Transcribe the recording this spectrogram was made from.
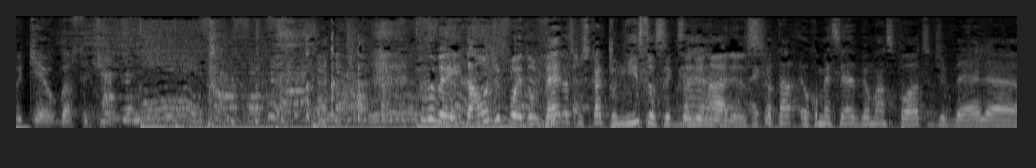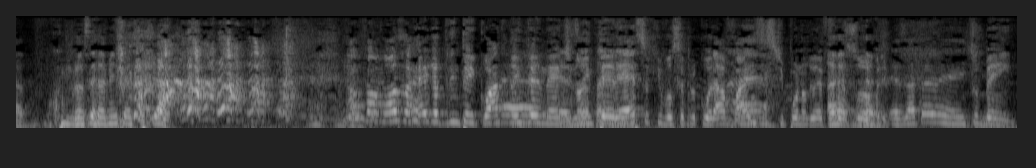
Porque eu gosto de. Tudo bem, e da onde foi? Do velhas pros cartunistas sexagenários? É que eu, tava, eu comecei a ver umas fotos de velha com bronzeamento artificial. A famosa regra 34 da internet. Não exatamente. interessa o que você procurar, vai existir pornografia sobre. Exatamente. Tudo bem.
